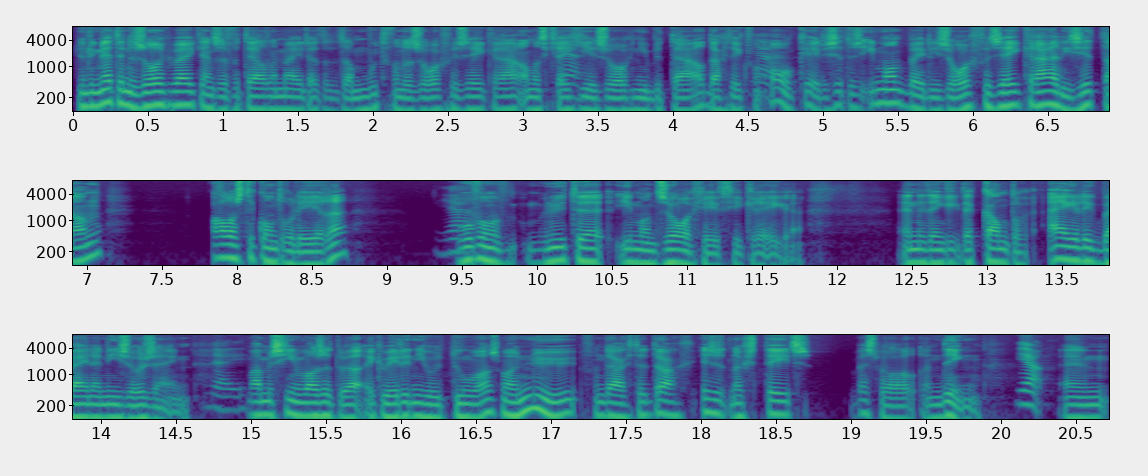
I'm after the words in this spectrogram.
toen ik net in de zorg werkte en ze vertelden mij dat het dan moet van de zorgverzekeraar, anders kreeg je je zorg niet betaald, dacht ik van, oh, oké, er zit dus iemand bij die zorgverzekeraar, die zit dan alles te controleren, hoeveel minuten iemand zorg heeft gekregen. En dan denk ik, dat kan toch eigenlijk bijna niet zo zijn. Nee. Maar misschien was het wel, ik weet het niet hoe het toen was, maar nu, vandaag de dag, is het nog steeds best wel een ding. Ja. En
